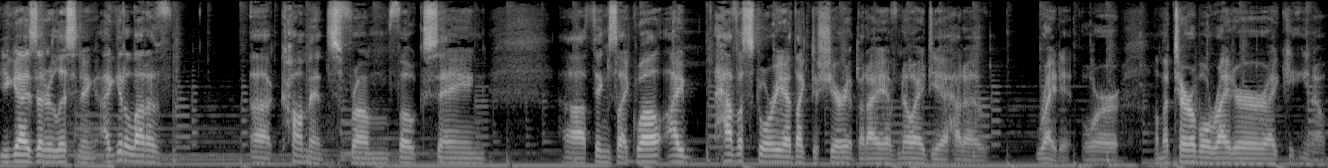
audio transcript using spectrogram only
you guys that are listening, I get a lot of uh, comments from folks saying uh, things like, "Well, I have a story, I'd like to share it, but I have no idea how to write it," or "I'm a terrible writer," I, can, you know,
